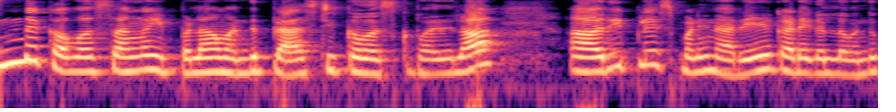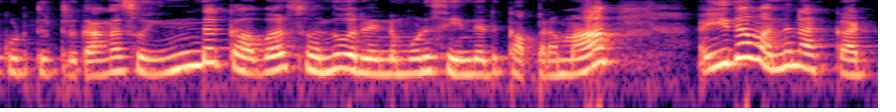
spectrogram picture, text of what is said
இந்த கவர்ஸ் தாங்க இப்போலாம் வந்து பிளாஸ்டிக் கவர்ஸ்க்கு பதிலாக ரீப்ளேஸ் பண்ணி நிறைய கடைகளில் வந்து கொடுத்துட்ருக்காங்க ஸோ இந்த கவர்ஸ் வந்து ஒரு ரெண்டு மூணு சேர்ந்ததுக்கு அப்புறமா இதை வந்து நான் கட்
